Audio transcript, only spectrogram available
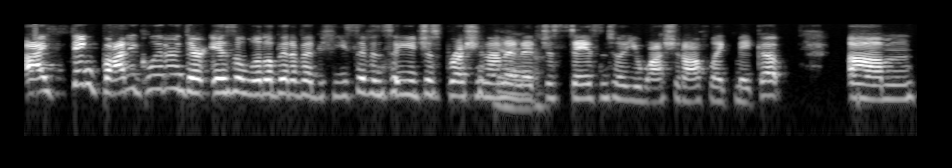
I think body glitter there is a little bit of adhesive, and so you just brush it on, yeah. and it just stays until you wash it off like makeup. Um,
